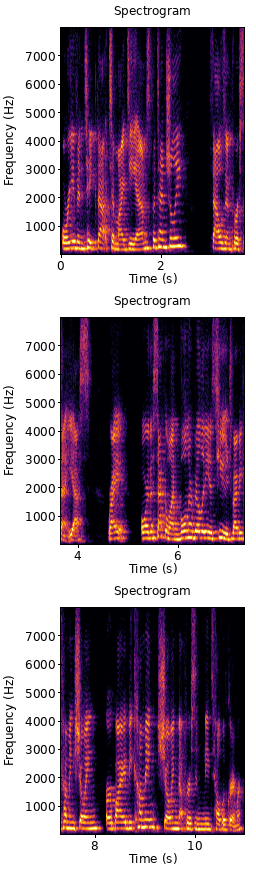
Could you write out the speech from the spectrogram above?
or even take that to my DMs potentially? Thousand percent yes, right? Or the second one, vulnerability is huge by becoming showing or by becoming showing that person needs help with grammar.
